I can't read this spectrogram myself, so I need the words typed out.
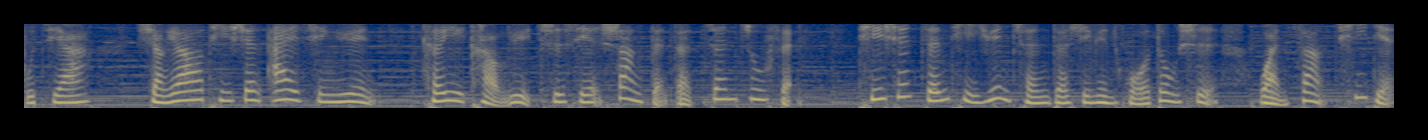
不佳。想要提升爱情运，可以考虑吃些上等的珍珠粉。提升整体运程的幸运活动是晚上七点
